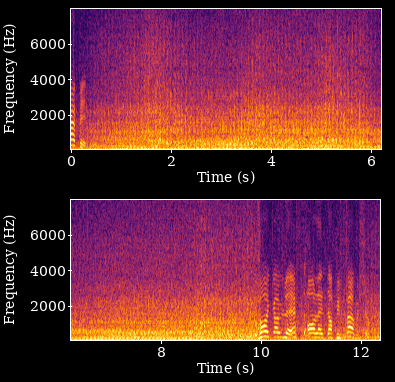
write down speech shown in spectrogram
If I go left, I'll end up in Faversham.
